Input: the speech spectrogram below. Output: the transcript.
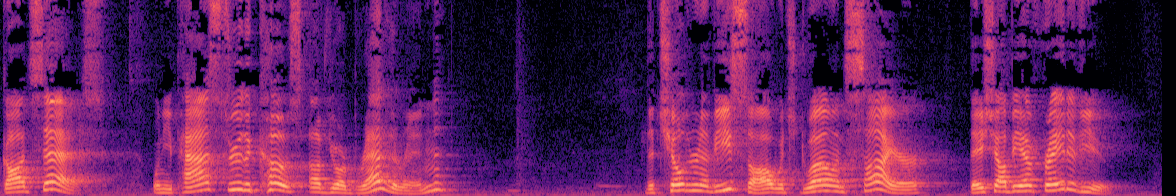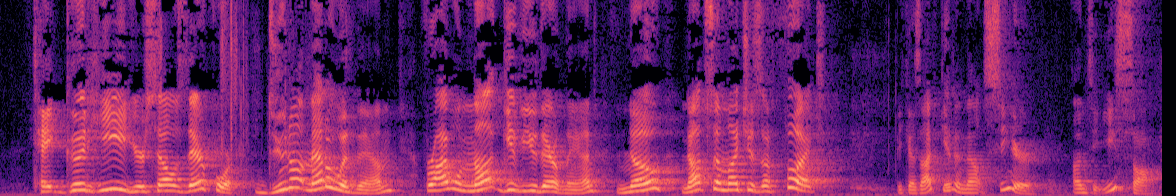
God says, When you pass through the coast of your brethren, the children of Esau, which dwell in Seir, they shall be afraid of you. Take good heed yourselves, therefore. Do not meddle with them, for I will not give you their land, no, not so much as a foot, because I've given Mount Seir unto Esau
